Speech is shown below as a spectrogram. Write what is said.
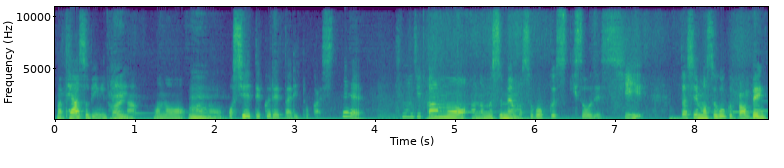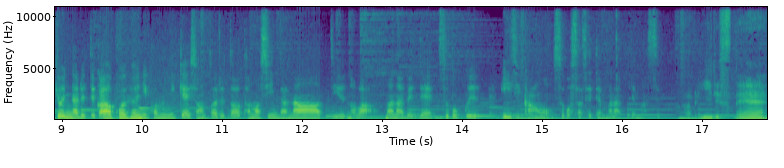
まあ、手遊びみたいなものを、はいうん。あの教えてくれたりとかしてその時間もあの娘もすごく好きそうですし私もすごくまあ勉強になるっていうかあこういうふうにコミュニケーションを取ると楽しいんだなっていうのは学べてすごくいい時間を過ごさせてもらってます。いいですね。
